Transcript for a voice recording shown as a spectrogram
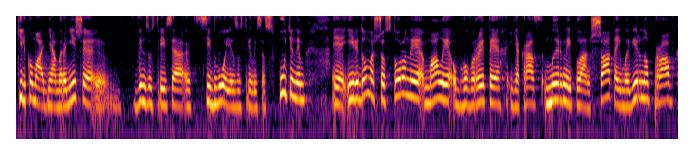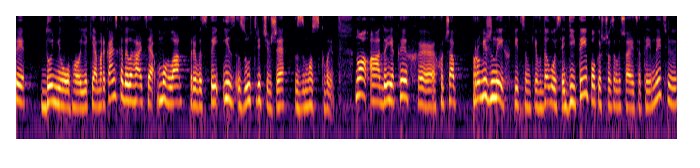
кількома днями раніше. Е, він зустрівся. Ці двоє зустрілися з Путіним. Е, І відомо, що сторони мали обговорити якраз мирний план США та ймовірно правки до нього, які американська делегація могла привести із зустрічі вже з Москви. Ну а до яких, е, хоча б проміжних підсумків вдалося дійти, поки що залишається таємницею,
